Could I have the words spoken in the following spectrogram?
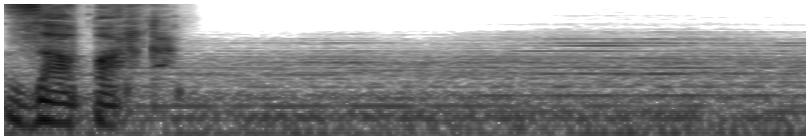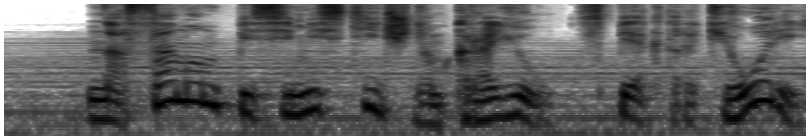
зоопарка. На самом пессимистичном краю спектра теорий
